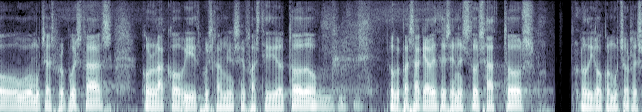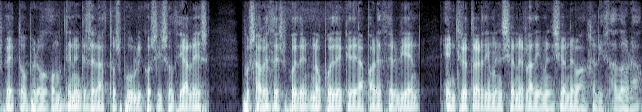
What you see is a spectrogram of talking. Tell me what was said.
hubo muchas propuestas, con la COVID pues también se fastidió todo. Mm, sí, sí. Lo que pasa que a veces en estos actos, lo digo con mucho respeto, pero como tienen que ser actos públicos y sociales, pues a veces puede, no puede que aparecer bien entre otras dimensiones, la dimensión evangelizadora.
